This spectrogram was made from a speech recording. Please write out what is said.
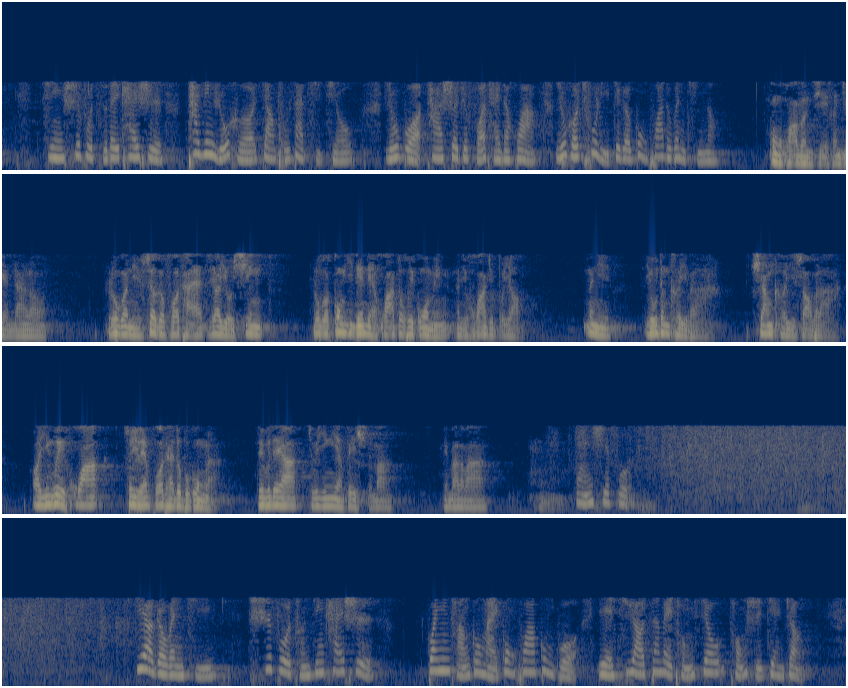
请师父慈悲开示，他应如何向菩萨祈求？如果他设置佛台的话，如何处理这个供花的问题呢？供花问题很简单喽，如果你设个佛台，只要有心，如果供一点点花都会过敏，那就花就不要，那你。油灯可以不啦？香可以烧不啦？哦，因为花，所以连佛台都不供了，对不对呀？这不因眼废食吗？明白了吗？感恩师傅。第二个问题，师傅曾经开示，观音堂购买供花供果，也需要三位同修同时见证。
